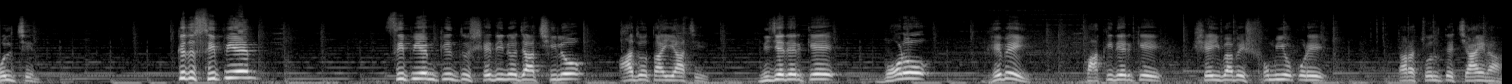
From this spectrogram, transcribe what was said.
বলছেন। কিন্তু সিপিএম সিপিএম কিন্তু সেদিনও যা ছিল, আজও তাই আছে। নিজেদেরকে বড় ভেবেই বাকিদেরকে সেইভাবে সমীয় করে তারা চলতে চায় না।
